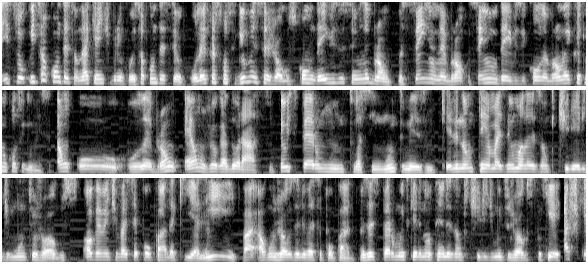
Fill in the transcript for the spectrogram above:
Isso, isso aconteceu, não é que a gente brincou, isso aconteceu. O Lakers conseguiu vencer jogos com o Davis e sem o LeBron, mas sem o LeBron, sem o Davis e com o LeBron, o Lakers não conseguiu vencer. Então, o, o LeBron é um jogadoraço. Eu espero muito, assim, muito mesmo, que ele não tenha mais nenhuma lesão que tire ele de muitos jogos. Obviamente vai ser poupado aqui e ali, vai, alguns jogos ele vai ser poupado, mas eu espero muito que ele não tenha lesão que tire de muitos jogos, porque acho que,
